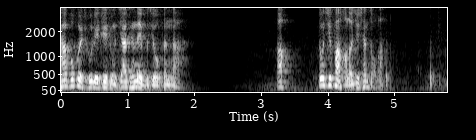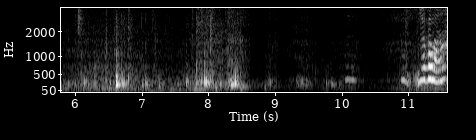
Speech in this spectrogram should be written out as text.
察不会处理这种家庭内部纠纷的。好，东西放好了就先走了。你要干嘛？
